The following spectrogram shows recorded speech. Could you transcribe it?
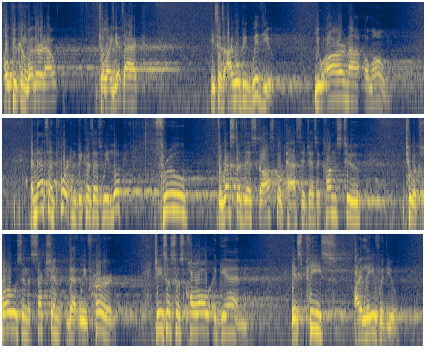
Hope you can weather it out till I get back. He says, I will be with you. You are not alone. And that's important because as we look through the rest of this gospel passage as it comes to, to a close in the section that we've heard, Jesus' call again is peace I leave with you.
